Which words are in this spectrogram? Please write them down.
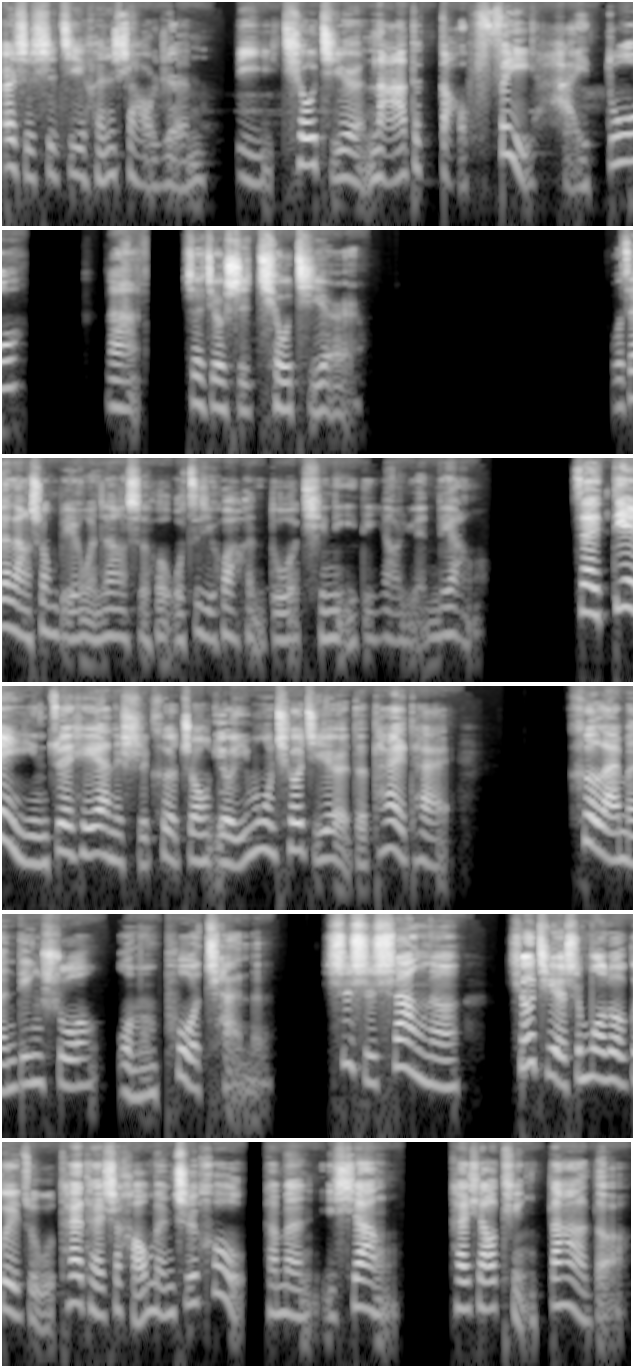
二十世纪很少人比丘吉尔拿的稿费还多。那这就是丘吉尔。我在朗诵别人文章的时候，我自己话很多，请你一定要原谅。在电影《最黑暗的时刻》中，有一幕，丘吉尔的太太克莱门丁说：“我们破产了。”事实上呢，丘吉尔是没落贵族，太太是豪门之后，他们一向开销挺大的。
